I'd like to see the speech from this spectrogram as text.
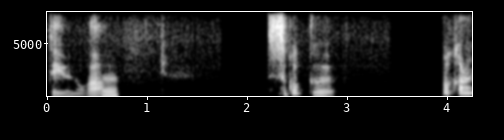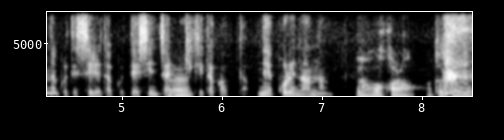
ていうのが、うん。すごく分からなくて知りたくてしんちゃんに聞きたかった、ねえこれなんなん？いやわからん。私も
